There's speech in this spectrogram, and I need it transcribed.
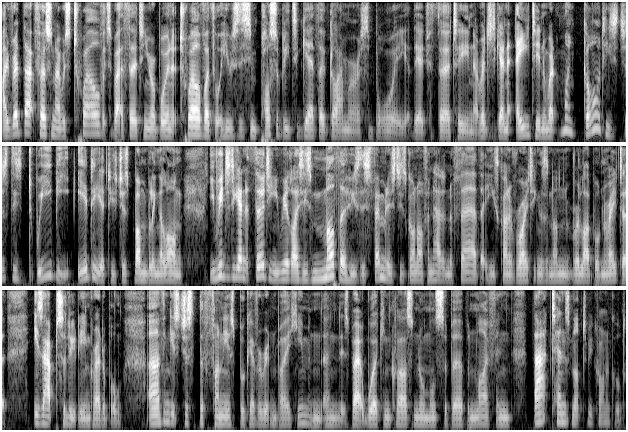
I read that first when I was 12. It's about a 13 year old boy, and at 12, I thought he was this impossibly together, glamorous boy at the age of 13. I read it again at 18 and went, oh my God, he's just this dweeby idiot who's just bumbling along. You read it again at 13, you realise his mother, who's this feminist who's gone off and had an affair that he's kind of writing as an unreliable narrator, is absolutely incredible. And I think it's just the funniest book ever written by a human, and it's about working class, normal suburban life, and that tends not to be chronicled.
